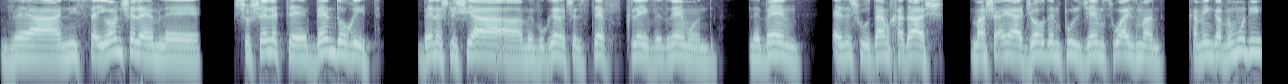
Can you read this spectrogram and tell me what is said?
והניסיון שלהם לשושלת אה, בין-דורית בין השלישייה המבוגרת של סטף, קליי ודריימונד, לבין איזשהו דם חדש, מה שהיה ג'ורדן פול, ג'יימס וייזמן, קמינגה ומודי,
